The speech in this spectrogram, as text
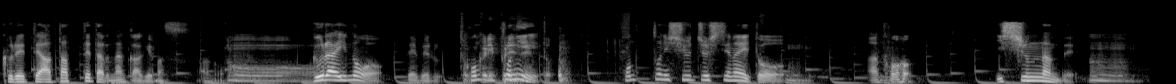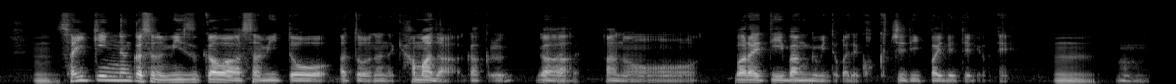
くれて当たってたらなんかあげます。あの、ぐらいのレベル。とっくりプレゼント。本当に集中してないと、うん。あの、一瞬なんで。うん。うん。最近なんかその水川あさみと、あとなんだっけ、浜田学が、はいはいあのーバラエティ番組とかで告知でいっぱい出てるよね。うん。うん。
